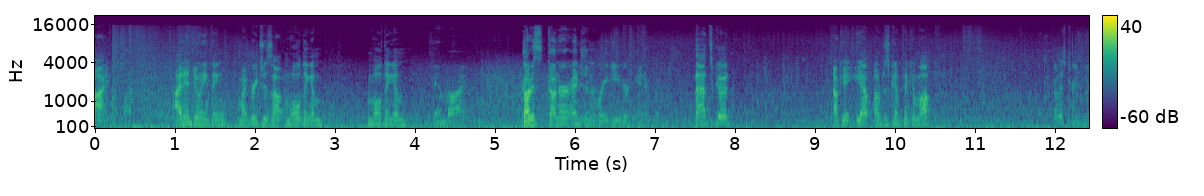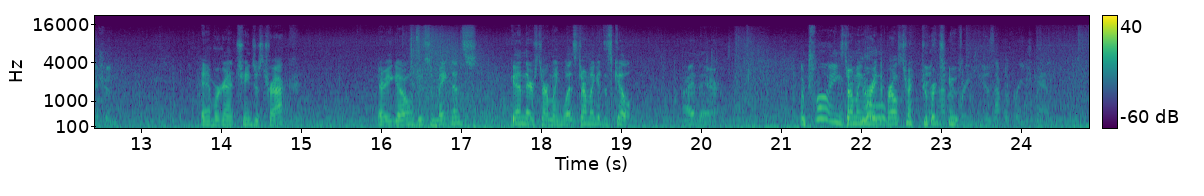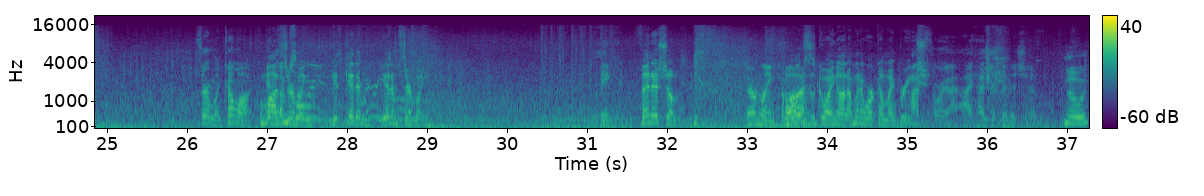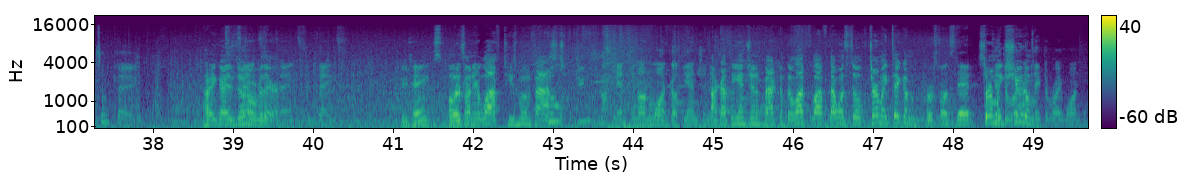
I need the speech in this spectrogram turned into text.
Hi. He went left. I didn't do anything. My breach is out. I'm holding him. I'm holding him. Stand by. Got his gunner, engine, radiator, cannon bridge. That's good. Okay, yep, I'm just gonna pick him up. Got his transmission. And we're gonna change his track. There you go. Do some maintenance. Get in there, Sturmling. Let Sturmling get this kill. Hi there. I'm trying. Sturmling, hurry. The barrel's trying He doesn't towards have you. breach. He doesn't have a breach, man. Sturmling, come on. Come on, I'm Sturmling. sorry, Get, get him. Get him, slow. Sturmling. I think Finish him. Sturmling, come While on. this is going on, I'm gonna work on my I'm breach. sorry, I, I had to finish him. No, it's okay. How are you guys Two doing tanks, over two there? Tanks, two tanks. Two tanks. Oh, he's on your left. He's moving fast. Jesus. Got the engine on one. Got the engine. I got the engine back of the left, left. That one's still. Sturmling, take him. First one's dead. Sturmling, Take the shoot right one, him. Take the right one.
